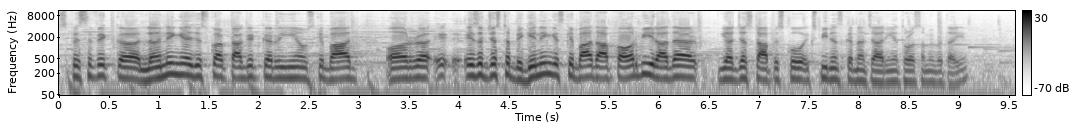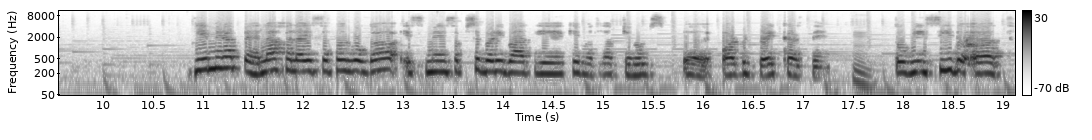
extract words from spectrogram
स्पेसिफिक लर्निंग uh, है जिसको आप टारगेट कर रही हैं उसके बाद? और is it just a beginning इसके बाद आपका और भी इरादा है या जस्ट आप इसको एक्सपीरियंस करना चाह रही हैं? थोड़ा सा हमें बताइए। ये मेरा पहला खलाई सफ़र होगा। इसमें सबसे बड़ी बात ये है कि मतलब जब हम ऑर्बिट uh, ब्रेक करते हैं हम्म। तो वी सी द अर्थ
